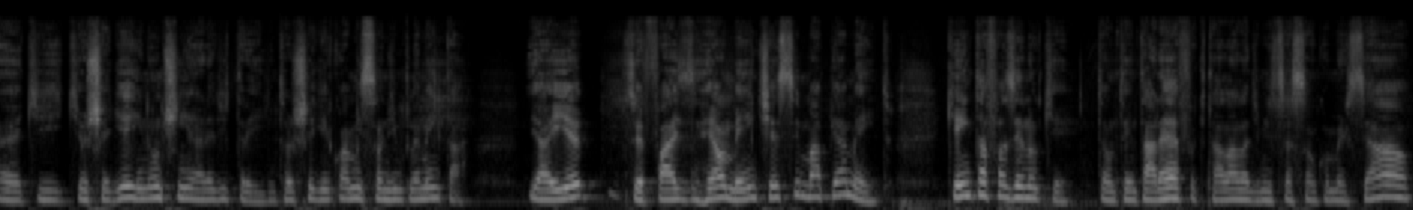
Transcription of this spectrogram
é, que, que eu cheguei e não tinha área de trade. Então, eu cheguei com a missão de implementar. E aí, você faz realmente esse mapeamento. Quem está fazendo o quê? Então, tem tarefa que está lá na administração comercial,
